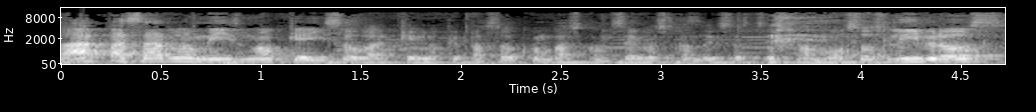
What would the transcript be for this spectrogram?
va a pasar lo mismo que hizo que lo que pasó con Vasconcelos cuando hizo estos famosos libros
